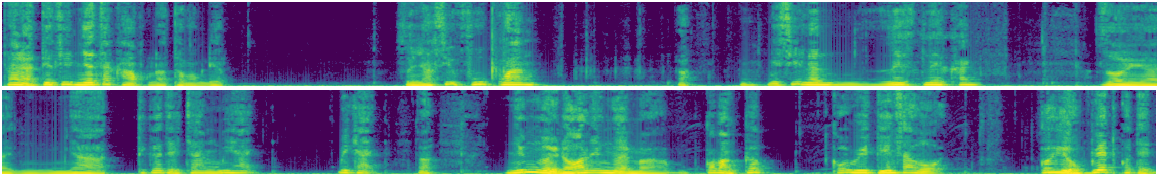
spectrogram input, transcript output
Thay là tiến sĩ nhân chắc học là thẩm ngọc điệp. Rồi nhạc sĩ phú quang à, nghệ sĩ lân lê, lê khanh. Rồi à, nhà thì có thể trang mỹ hạnh bích hạnh. À, những người đó là những người mà có bằng cấp có uy tín xã hội có hiểu biết có thể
